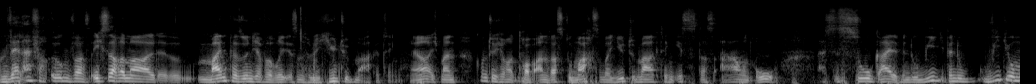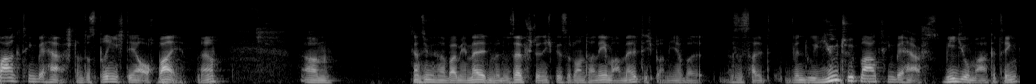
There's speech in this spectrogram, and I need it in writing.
und wähle einfach irgendwas. Ich sage immer, halt, also mein persönlicher Favorit ist natürlich YouTube-Marketing. Ja, ich meine, kommt natürlich auch darauf an, was du machst, aber YouTube-Marketing ist das A und O. Das ist so geil, wenn du, wenn du Videomarketing beherrschst, und das bringe ich dir ja auch bei. Ja? Ähm, kannst du dich mal bei mir melden, wenn du selbstständig bist oder Unternehmer, melde dich bei mir, weil das ist halt, wenn du YouTube-Marketing beherrschst, Videomarketing,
